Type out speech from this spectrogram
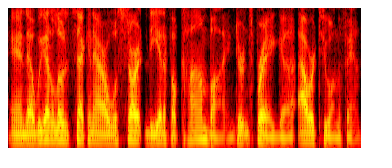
and uh, we got a loaded second hour. We'll start the NFL Combine. Dirt and Sprague, uh, hour two on the fan.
